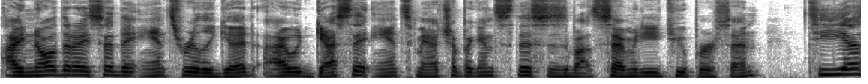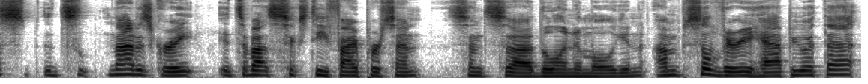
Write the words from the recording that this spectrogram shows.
I know that I said that Ant's really good. I would guess that Ant's matchup against this is about 72%. TES, it's not as great. It's about 65% since uh, the London Mulligan. I'm still very happy with that.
